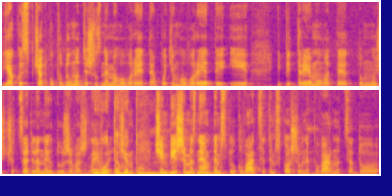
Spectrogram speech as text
якось спочатку подумати, що з ними говорити, а потім говорити і. І підтримувати, тому що це для них дуже важливо. Бути чим, готовим. чим більше ми з ними будемо спілкуватися, тим скорше вони повернуться до,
